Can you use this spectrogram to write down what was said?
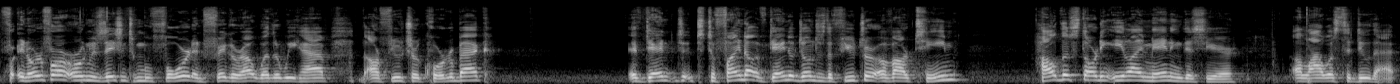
For, in order for our organization to move forward and figure out whether we have our future quarterback, if Dan to, to find out if Daniel Jones is the future of our team, how does starting Eli Manning this year allow us to do that?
